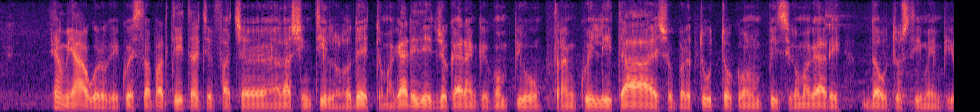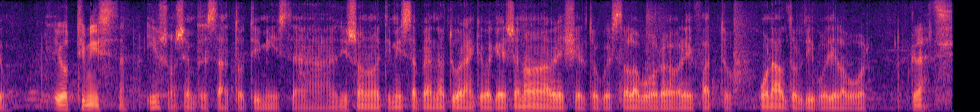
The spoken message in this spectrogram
io mi auguro che questa partita ci faccia la scintilla, l'ho detto, magari di giocare anche con più tranquillità e soprattutto con un pizzico magari d'autostima in più. È ottimista. Io sono sempre stato ottimista, io sono un ottimista per natura anche perché se no non avrei scelto questo lavoro, avrei fatto un altro tipo di lavoro. Grazie.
